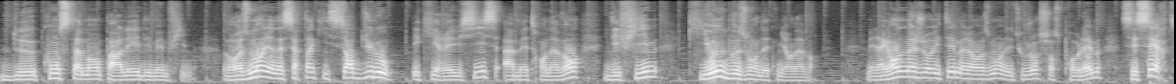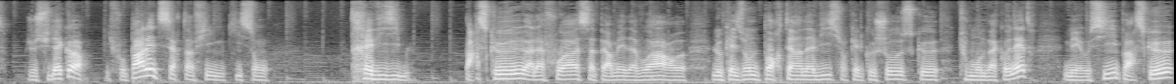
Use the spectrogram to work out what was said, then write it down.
de constamment parler des mêmes films. Heureusement, il y en a certains qui sortent du lot et qui réussissent à mettre en avant des films qui ont besoin d'être mis en avant. Mais la grande majorité, malheureusement, on est toujours sur ce problème. C'est certes, je suis d'accord, il faut parler de certains films qui sont très visibles, parce que à la fois ça permet d'avoir euh, l'occasion de porter un avis sur quelque chose que tout le monde va connaître, mais aussi parce que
